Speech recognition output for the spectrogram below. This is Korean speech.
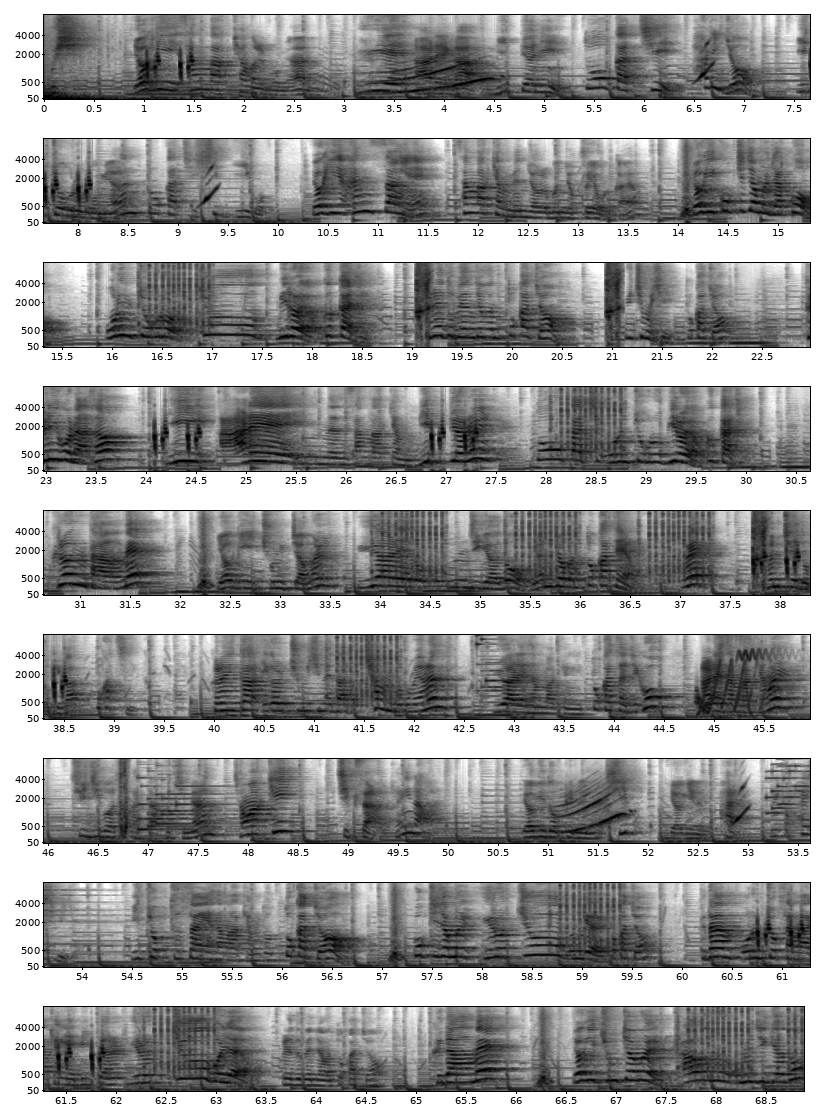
무시. 여기 삼각형을 보면 위에 아래가 밑변이 똑같이 8이죠. 이쪽으로 보면 똑같이 12고 여기 한 쌍의 삼각형 면적을 먼저 구해볼까요? 여기 꼭지점을 잡고 오른쪽으로 쭉 밀어요. 끝까지. 그래도 면적은 똑같죠. 위치무시 똑같죠. 그리고 나서 이 아래에 있는 삼각형 밑변을 똑같이 오른쪽으로 밀어요. 끝까지. 그런 다음에 여기 중점을 위아래로 움직여도 면적은 똑같아요. 왜? 전체 높이가 똑같으니까. 그러니까 이걸 중심에다 착 놓으면은 위아래 삼각형이 똑같아지고 아래 삼각형을 뒤집어서 갖다 붙이면 정확히 직사각형이 나와요. 여기 높이는 10, 여기는 8. 그러니까 82죠. 이쪽 두 쌍의 삼각형도 똑같죠? 꼭지점을 위로 쭉 옮겨요. 똑같죠? 그 다음 오른쪽 삼각형의 밑변을 위로 쭉 올려요. 그래도 면적은 똑같죠? 그 다음에 여기 중점을 좌우로 움직여도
